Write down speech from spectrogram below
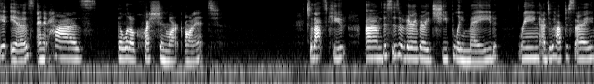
It is, and it has the little question mark on it. So that's cute. Um, this is a very, very cheaply made ring, I do have to say.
